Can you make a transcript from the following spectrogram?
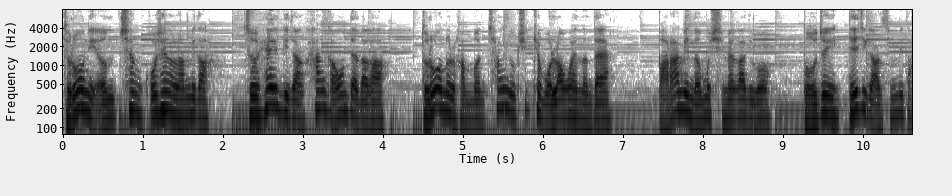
드론이 엄청 고생을 합니다. 저 헬기장 한가운데다가 드론을 한번 착륙시켜 보려고 했는데 바람이 너무 심해가지고 도저히 되지가 않습니다.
